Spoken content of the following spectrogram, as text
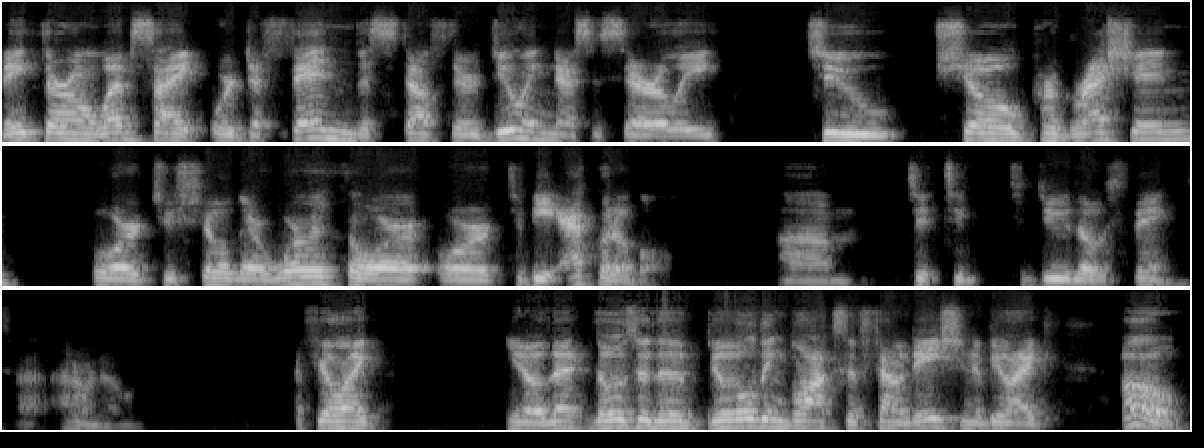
make their own website or defend the stuff they're doing necessarily to show progression or to show their worth or or to be equitable um, to, to, to do those things. I, I don't know. I feel like you know that those are the building blocks of foundation to be like oh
